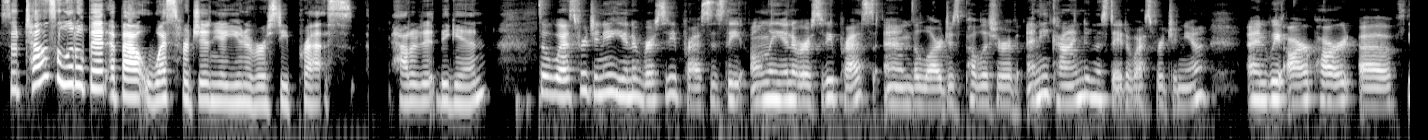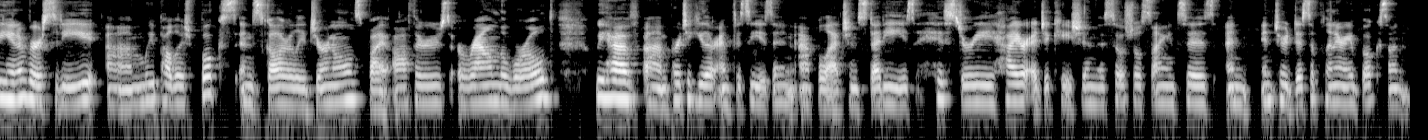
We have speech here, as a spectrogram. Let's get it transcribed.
So tell us a little bit about West Virginia University Press. How did it begin? So, West Virginia University Press is the only university press and the largest publisher of any kind in the state of West Virginia. And we are part of the university. Um, we publish books and scholarly journals by authors around the world. We have um, particular emphases in Appalachian studies, history, higher education, the social sciences, and interdisciplinary books on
